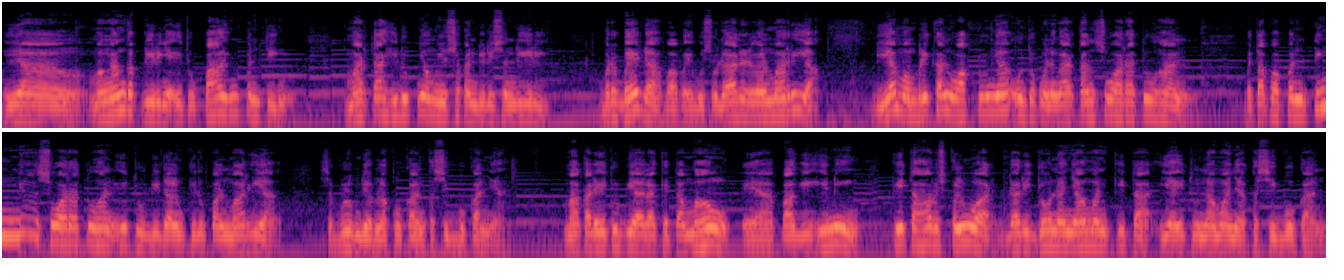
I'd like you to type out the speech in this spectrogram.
yang menganggap dirinya itu paling penting. Marta hidupnya menyusahkan diri sendiri. Berbeda Bapak Ibu Saudara dengan Maria. Dia memberikan waktunya untuk mendengarkan suara Tuhan. Betapa pentingnya suara Tuhan itu di dalam kehidupan Maria sebelum dia melakukan kesibukannya. Maka dari itu biarlah kita mau ya pagi ini kita harus keluar dari zona nyaman kita, yaitu namanya kesibukan.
